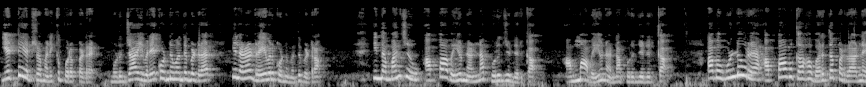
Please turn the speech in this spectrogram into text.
எட்டு எட்டரை மணிக்கு புறப்படுறேன். முடிஞ்சா இவரே கொண்டு வந்து விடுறார். இல்லைன்னா டிரைவர் கொண்டு வந்து விடுறான். இந்த மஞ்சு அப்பாவையும் நன்னா புரிஞ்சுட்டு இருக்கா. அம்மாவையும் நன்னா புரிஞ்சுட்டு இருக்கா. அவ உள்ளூர அப்பாவுக்காக வருத்தப்படுறான்னு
